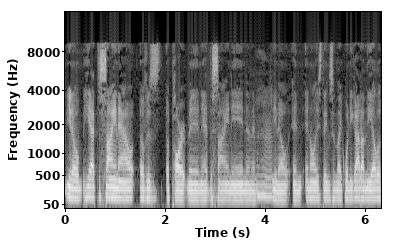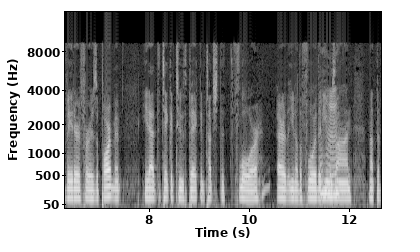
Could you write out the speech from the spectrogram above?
you know he had to sign out of his apartment he had to sign in and mm-hmm. you know and and all these things. And like when he got on the elevator for his apartment he'd have to take a toothpick and touch the floor or you know the floor that he was mm-hmm. on not the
